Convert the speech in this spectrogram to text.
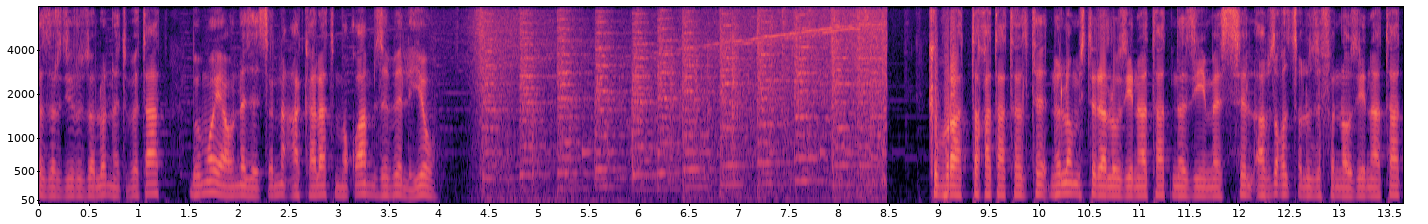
ተዘርዚሩ ዘሎ ነጥብታት ብሞያውነት ዘጽንዕ ኣካላት መቋም ዝብል እዩ ክቡራት ተኸታተልቲ ንሎም ዝተዳለዉ ዜናታት ነዚ ይመስል ኣብ ዝቕጽሉ ዝፍነው ዜናታት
